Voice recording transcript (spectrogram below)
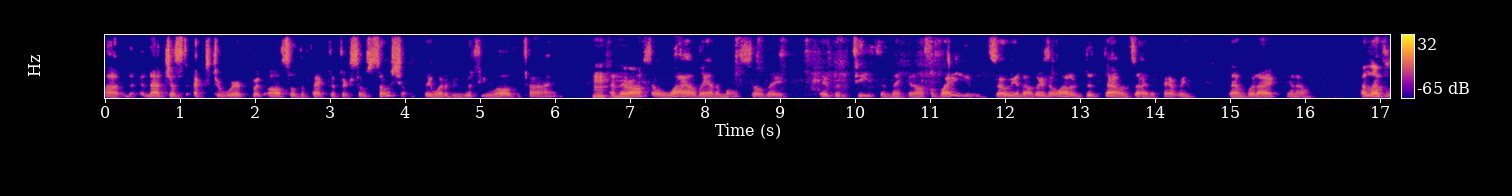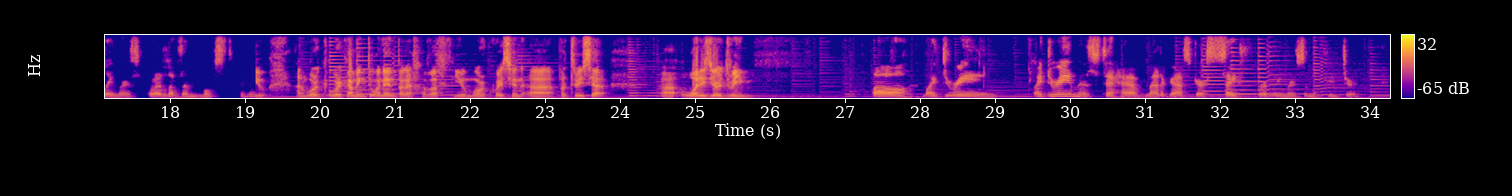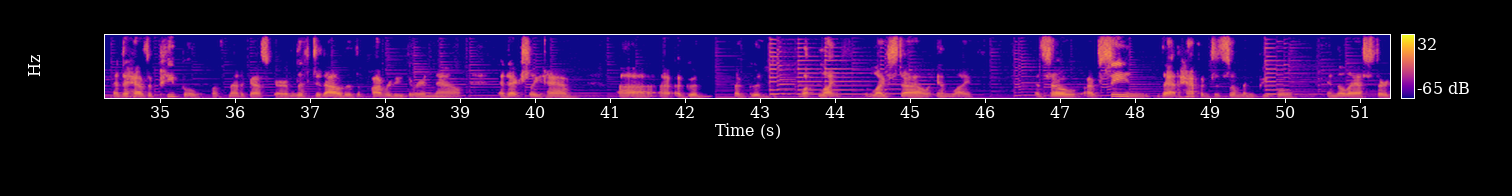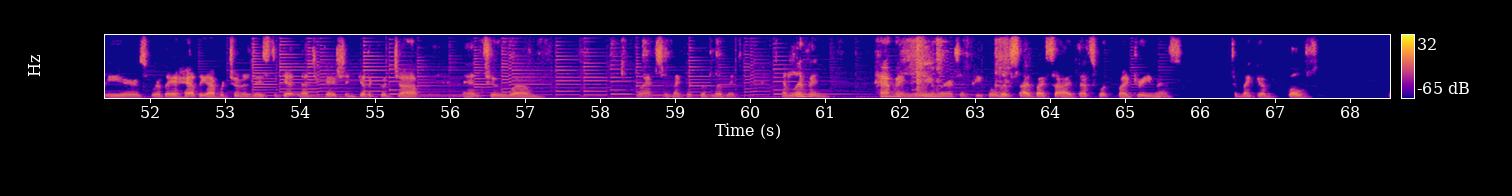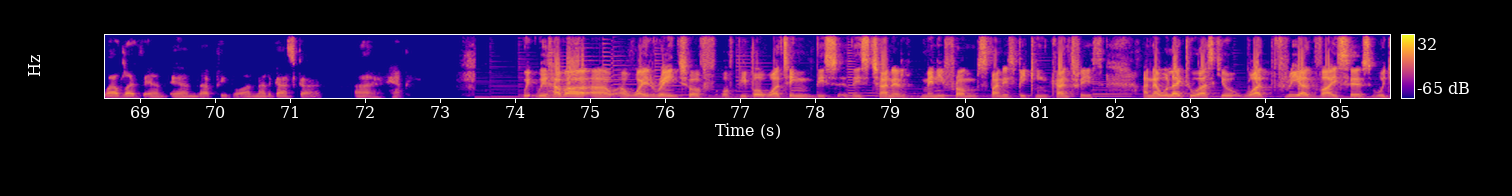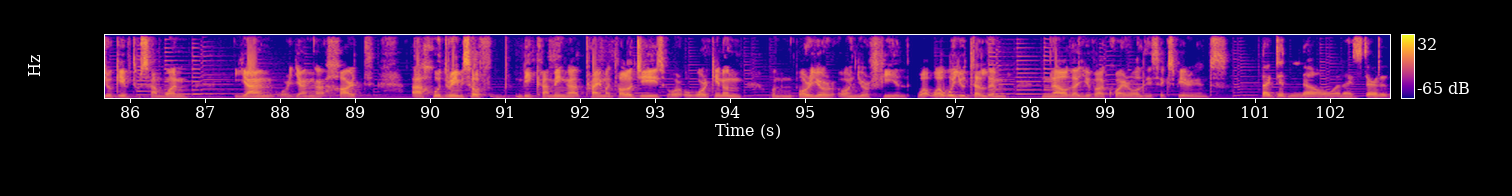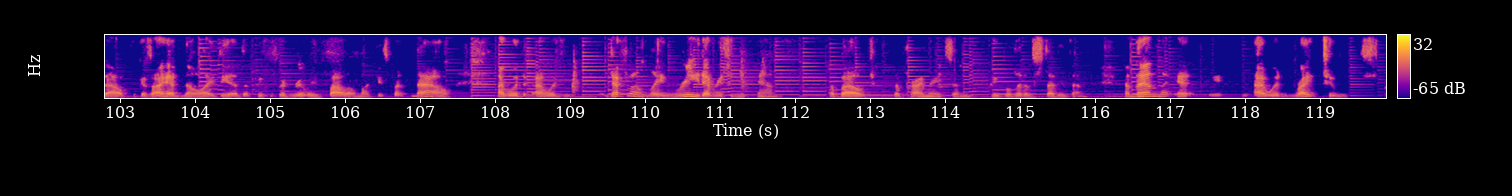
uh, not just extra work, but also the fact that they're so social. They want to be with you all the time. Mm-hmm. And they're mm-hmm. also wild animals, so they, they have big teeth and they can also bite you. So, you know, there's a lot of the downside of having them. But I, you know, I love lemurs, but I love them most. you. And we're, we're coming to an end, but I have a few more questions. Uh, Patricia, uh, what is your dream? Oh, my dream my dream is to have Madagascar safe for lemurs in the future and to have the people of Madagascar lifted out of the poverty they're in now and actually have uh, a, good a good life, lifestyle in life. And so I've seen that happen to so many people in the last 30 years where they had the opportunities to get an education, get a good job, and to um, who actually make a good living. And living, having lemurs and people live side by side, that's what my dream is to make a, both wildlife and, and uh, people on Madagascar uh, happy. We, we have a, a, a, wide range of, of people watching this this channel, many from Spanish speaking countries. And I would like to ask you what three advices would you give to someone young or young at heart uh, who dreams of becoming a primatologist or, or, working on on or your on your field what what would you tell them now that you've acquired all this experience i didn't know when i started out because i had no idea that people could really follow monkeys but now i would i would definitely read everything you can about the primates and people that have studied them and then it, I would write to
